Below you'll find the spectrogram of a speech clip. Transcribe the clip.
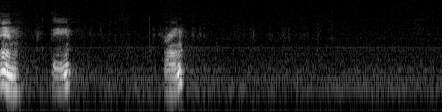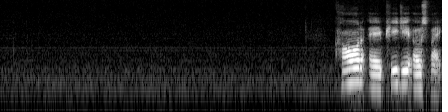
And the called a PGO spike.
